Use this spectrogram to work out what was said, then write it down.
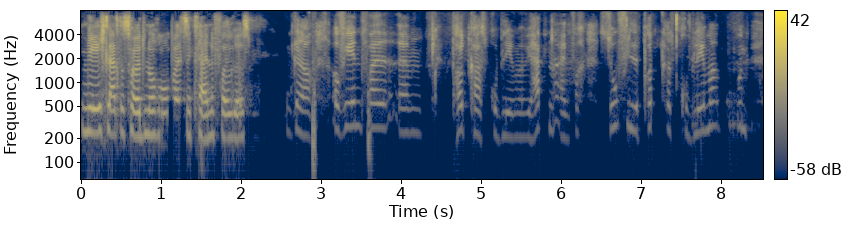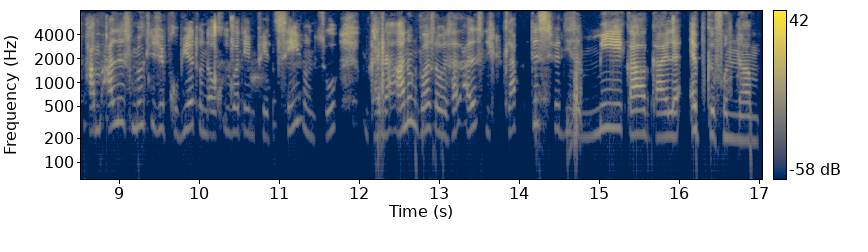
Nee, ich lade das heute noch hoch, weil es eine kleine Folge ist. Genau, auf jeden Fall ähm, Podcast-Probleme. Wir hatten einfach so viele Podcast-Probleme und haben alles Mögliche probiert und auch über den PC und so. Und keine Ahnung was, aber es hat alles nicht geklappt, bis wir diese mega geile App gefunden haben.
